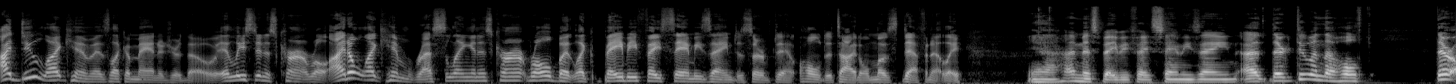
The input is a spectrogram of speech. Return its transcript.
I do like him as like a manager though, at least in his current role. I don't like him wrestling in his current role, but like babyface Sami Zayn deserved to hold a title most definitely. Yeah, I miss babyface Sami Zayn. Uh, they're doing the whole. Th- they're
